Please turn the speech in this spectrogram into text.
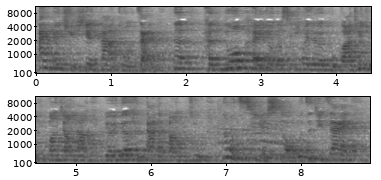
爱美曲线大作战。那很多朋友都是因为这个苦瓜萃取复方胶囊有一个很大的帮助。那我自己也是哦，我自己在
